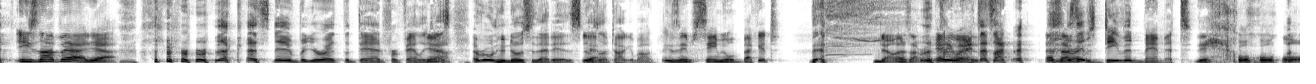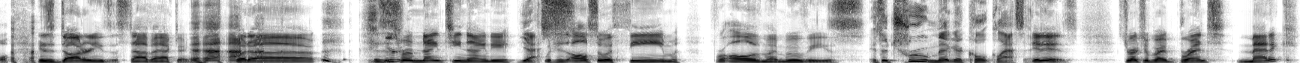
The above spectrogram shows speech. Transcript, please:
He's not bad, yeah. I don't remember that guy's name, but you're right. The dad from Family Yeah. Ties. Everyone who knows who that is knows Yeah. what I'm talking about. His name's Samuel Beckett. No, that's not right. That's not right. that's not right. that's not His right. name's David Mamet. his daughter needs to stop acting. But uh this is You're- from 1990. Yes. Which is also a theme for all of my movies. It's a true mega cult classic. It is. It's directed by Brent Maddock.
